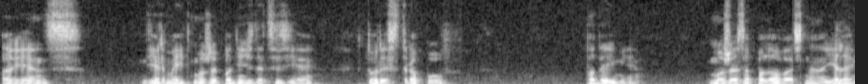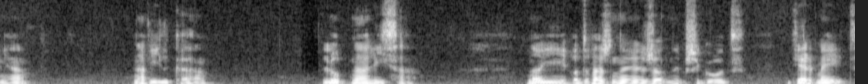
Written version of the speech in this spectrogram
A więc Diermate może podjąć decyzję, który z tropów podejmie. Może zapolować na jelenia, na wilka lub na lisa. No i odważny, żodny przygód Diermate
